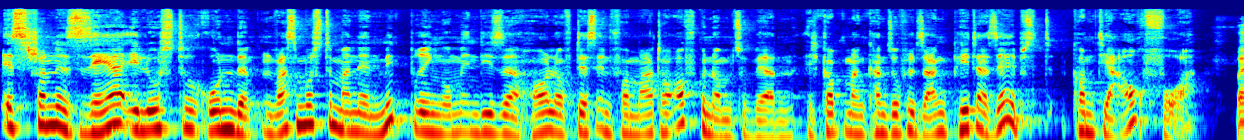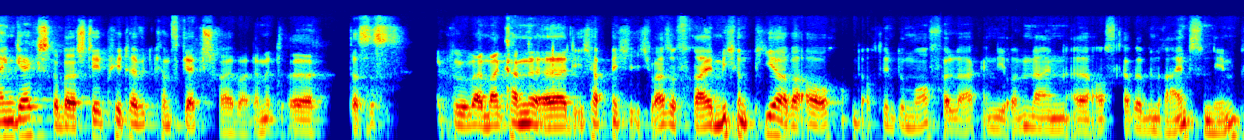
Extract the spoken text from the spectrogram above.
ist schon eine sehr illustre Runde. Was musste man denn mitbringen, um in diese Hall of Desinformator aufgenommen zu werden? Ich glaube, man kann so viel sagen, Peter selbst kommt ja auch vor. Mein Gagschreiber, da steht Peter Wittkamps Gagschreiber. Damit, äh, das ist weil man kann, äh, ich habe mich, ich war so frei, mich und Pia aber auch und auch den Dumont Verlag in die Online-Ausgabe mit reinzunehmen.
